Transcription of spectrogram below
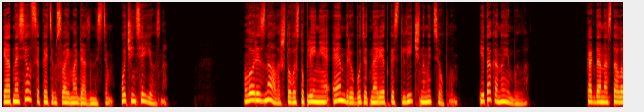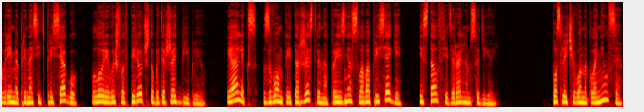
и относился к этим своим обязанностям очень серьезно. Лори знала, что выступление Эндрю будет на редкость личным и теплым, И так оно и было. Когда настало время приносить присягу, Лори вышла вперед, чтобы держать Библию, и Алекс звонко и торжественно произнес слова присяги и стал федеральным судьей. После чего наклонился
